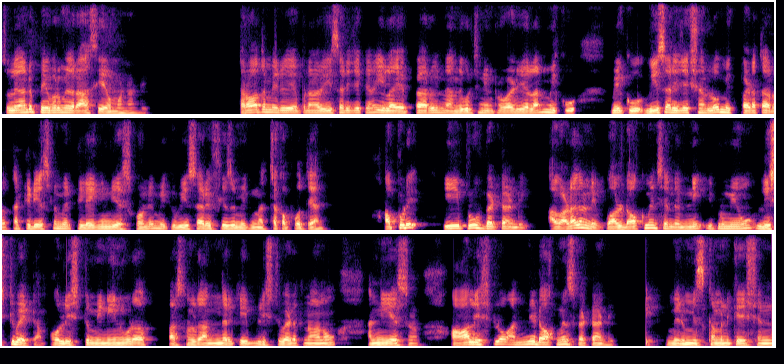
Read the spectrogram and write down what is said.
సో లేదంటే పేపర్ మీద రాసి ఇవ్వమనండి తర్వాత మీరు ఎప్పుడైనా వీసా రిజెక్షన్ ఇలా చెప్పారు అందు గురించి నేను ప్రొవైడ్ చేయాలని మీకు మీకు వీసా రిజెక్షన్లో మీకు పెడతారు. థర్టీ డేస్లో మీరు క్లెయిమ్ చేసుకోండి మీకు వీసా రిఫ్యూజ్ మీకు నచ్చకపోతే అని. అప్పుడు ఈ ప్రూఫ్ పెట్టండి. అవి అడగండి. వాళ్ళ డాక్యుమెంట్స్ ఏంటండి ఇప్పుడు మేము లిస్ట్ పెట్టాం. ఓ లిస్ట్ మీ నేను కూడా పర్సనల్గా అందరికీ లిస్ట్ పెడుతున్నాను అన్నీ చేస్తున్నాను. ఆ లిస్ట్లో అన్ని డాక్యుమెంట్స్ పెట్టండి. మీరు మిస్కమ్యూనికేషన్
